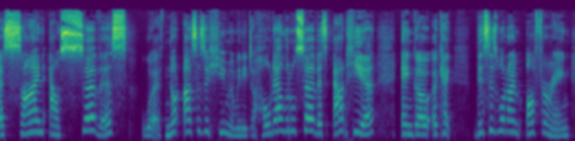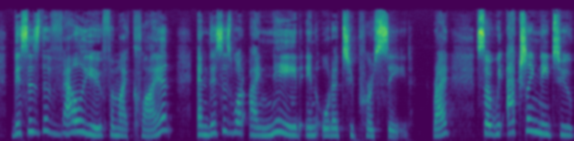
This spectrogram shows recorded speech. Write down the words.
assign our service worth, not us as a human. We need to hold our little service out here and go, okay, this is what I'm offering. This is the value for my client. And this is what I need in order to proceed. right? So we actually need to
